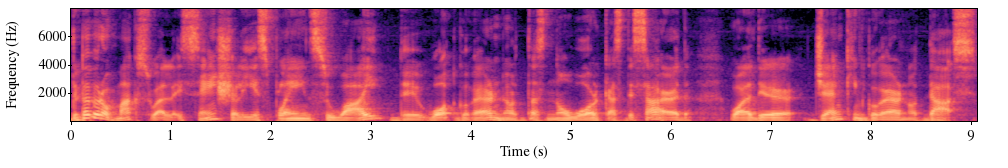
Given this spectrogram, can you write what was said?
The paper of Maxwell essentially explains why the watt governor does not work as desired, while the Jenkin governor does.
